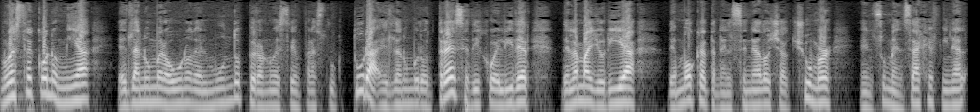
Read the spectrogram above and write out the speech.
Nuestra economía es la número uno del mundo, pero nuestra infraestructura es la número 13, dijo el líder de la mayoría demócrata en el Senado, Chuck Schumer, en su mensaje final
